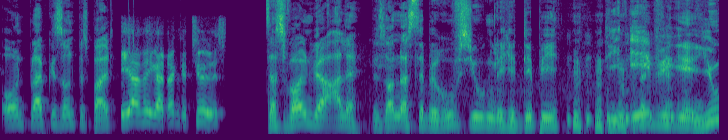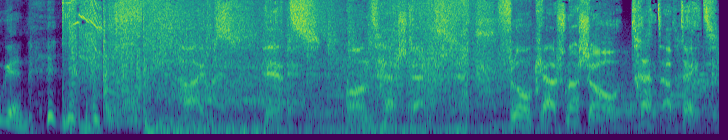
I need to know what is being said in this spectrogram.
und bleib gesund. Bis bald. Ja, mega, danke. Tschüss. Das wollen wir alle, besonders der berufsjugendliche Dippi, die ewige Jugend. Hypes, Hits und Hashtags. Flo Kerschner Show Trend Update.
